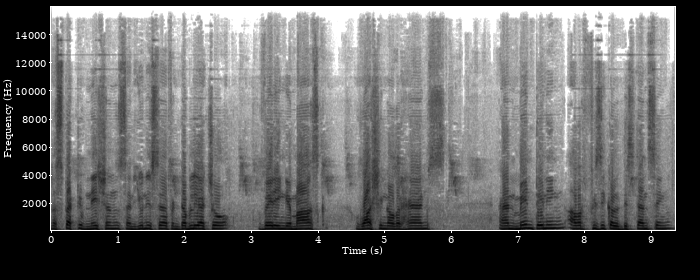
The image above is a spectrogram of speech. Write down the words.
respective nations and UNICEF and WHO, wearing a mask, washing our hands, and maintaining our physical distancing,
